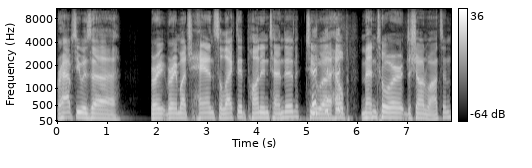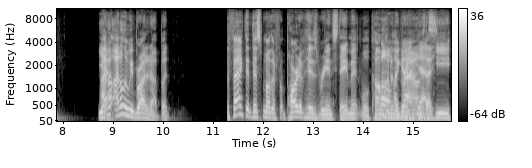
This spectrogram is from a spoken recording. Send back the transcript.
perhaps he was uh, very, very much hand selected, pun intended, to uh, help mentor Deshaun Watson. I don't. I don't think we brought it up, but the fact that this mother part of his reinstatement will come Oh under the God, grounds yes. that he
